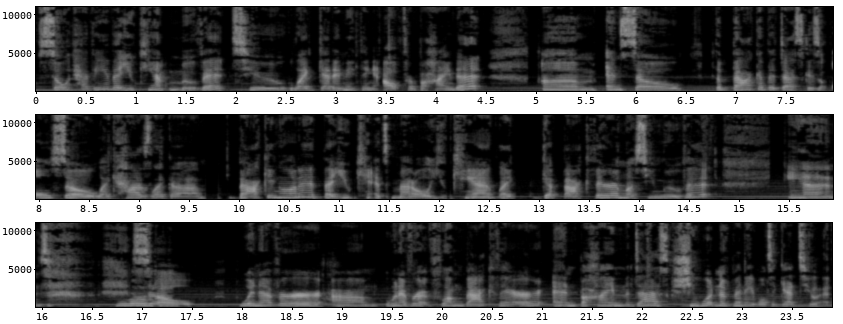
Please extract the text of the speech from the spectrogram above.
so heavy that you can't move it to like get anything out from behind it. Um, and so the back of the desk is also like has like a backing on it that you can't it's metal you can't like get back there unless you move it and yeah. so whenever um whenever it flung back there and behind the desk she wouldn't have been able to get to it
